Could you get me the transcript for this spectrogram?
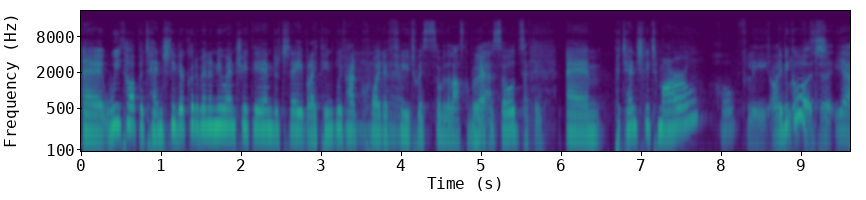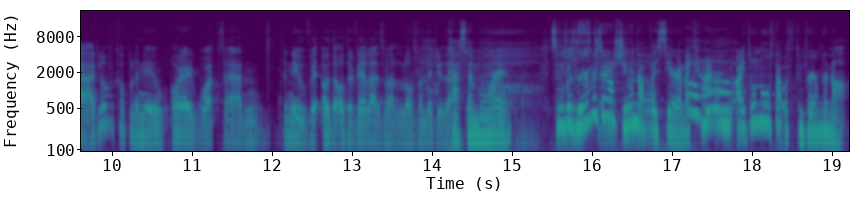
Uh, we thought potentially there could have been a new entry at the end of today, but I think we've had quite a few twists over the last couple of Yeah, episodes. I think- um, potentially tomorrow. Hopefully, I'd It'd be good. to- yeah, I'd love a couple of new, or what um the new vi- or the other villa as well. I love when they do that. Casa Amor. So there was rumours they're not doing that this year, and I Oh, can't. Rem- I don't know if that was confirmed or not.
